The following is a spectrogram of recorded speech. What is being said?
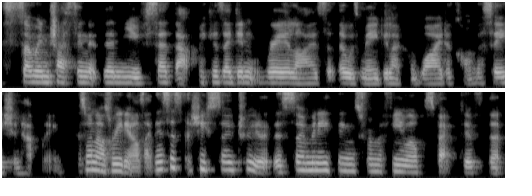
so interesting that then you've said that because I didn't realize that there was maybe like a wider conversation happening. Because when I was reading, I was like, this is actually so true. Like, there's so many things from a female perspective that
